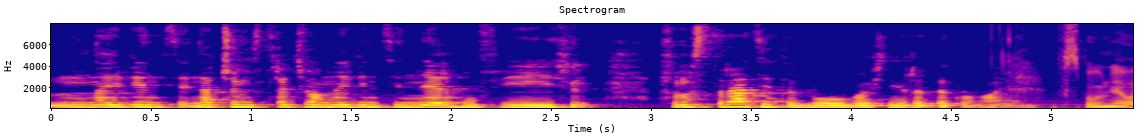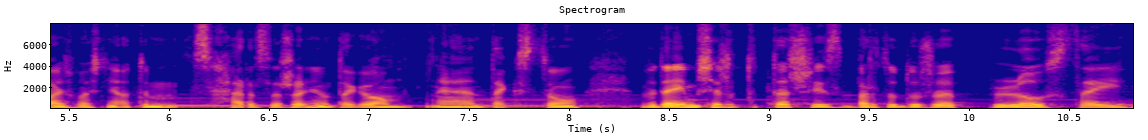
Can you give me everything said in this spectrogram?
najwięcej, na czym straciłam najwięcej nerwów i frustracji, to było właśnie redagowanie. Wspomniałaś właśnie o tym zharcerzeniu tego e, tekstu. Wydaje mi się, że to też jest bardzo duży plus tej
